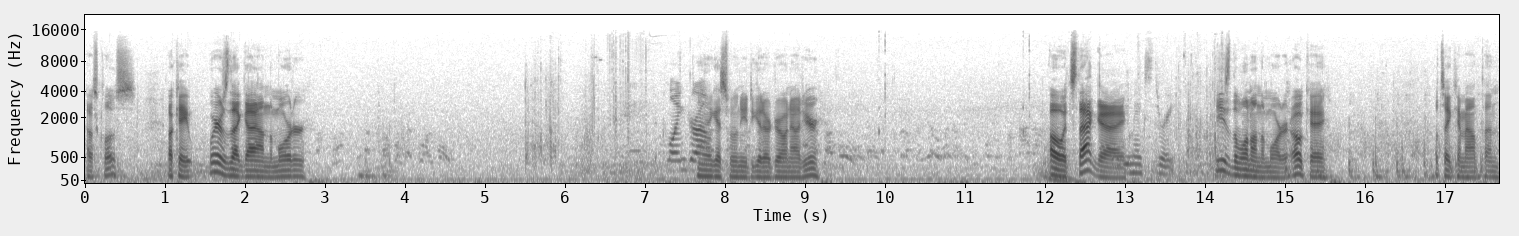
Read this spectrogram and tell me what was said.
That was close. Okay, where's that guy on the mortar? Deploying drone. I guess we'll need to get our drone out here. Oh, it's that guy. He makes three. He's the one on the mortar. Okay. We'll take him out then.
